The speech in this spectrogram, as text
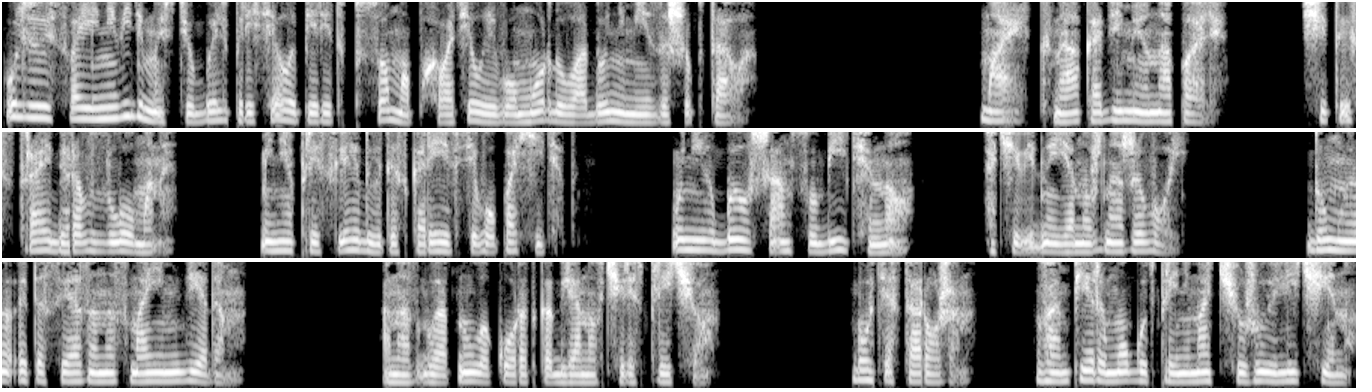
Пользуясь своей невидимостью, Белль присела перед псом, обхватила его морду ладонями и зашептала. «Майк, на Академию напали. Щиты Страйбера взломаны. Меня преследуют и, скорее всего, похитят. У них был шанс убить, но, очевидно, я нужна живой. Думаю, это связано с моим дедом. Она сглотнула, коротко глянув через плечо. «Будь осторожен. Вампиры могут принимать чужую личину».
